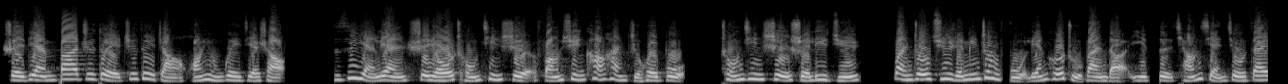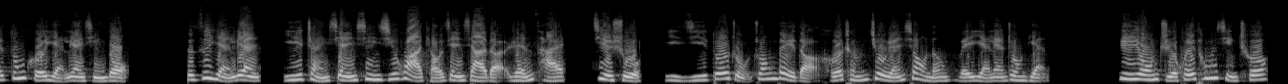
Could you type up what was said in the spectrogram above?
水电八支队支队长黄永贵介绍，此次演练是由重庆市防汛抗旱指挥部、重庆市水利局、万州区人民政府联合主办的一次抢险救灾综合演练行动。此次演练以展现信息化条件下的人才、技术以及多种装备的合成救援效能为演练重点，运用指挥通信车、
